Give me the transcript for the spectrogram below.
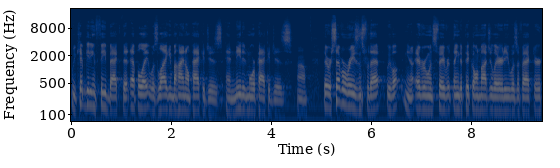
we kept getting feedback that EPEL 8 was lagging behind on packages and needed more packages. Um, there were several reasons for that. We've, you know, everyone's favorite thing to pick on modularity was a factor.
